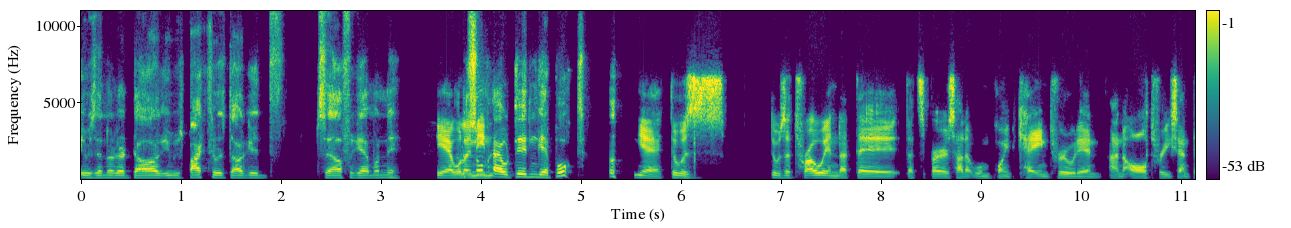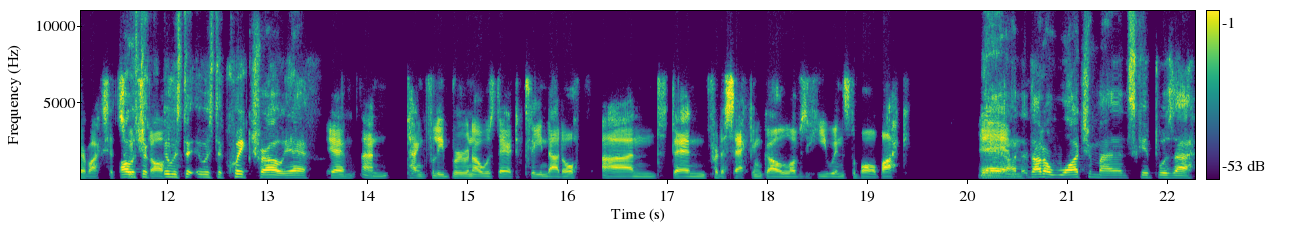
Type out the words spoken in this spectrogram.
he was another dog. He was back to his dogged self again, wasn't he? yeah, well, I And mean, somehow didn't get booked. yeah, there was there was a throw in that the that Spurs had at one point. Kane threw it in, and all three centre backs had Oh, it was switched the off. it was the it was the quick throw. Yeah, yeah, and thankfully Bruno was there to clean that up. And then for the second goal, obviously he wins the ball back. yeah. Um, I, I don't watch him, man. Skipp was a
